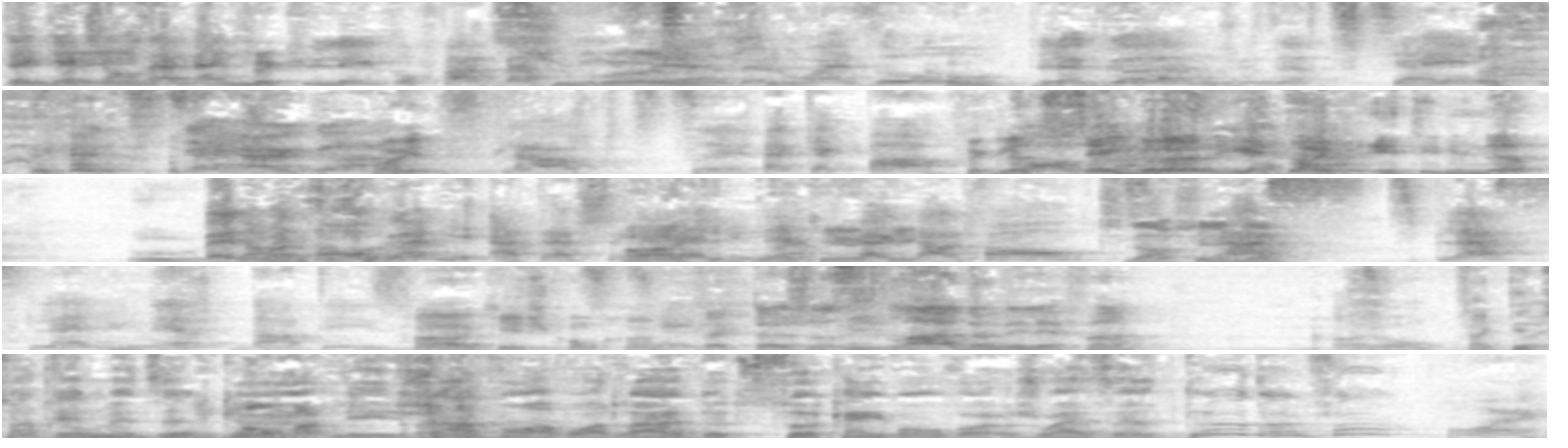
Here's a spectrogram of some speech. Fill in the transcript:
t'as quelque chose à manipuler pour faire battre les voles, ailes de l'oiseau. Le gun, je veux dire, tu tiens, tu tiens un gun, Ouais. tu planches, puis tu tires. Fait que quelque part. Fait que là, tu tiens le gun, et, ta- tes lunettes? Ou... Ben non, Ouais, mais ton gun, il est attaché Ah, à la ok, lunette. ok, Fait ok. que dans le fond, tu, places, tu places la lunette dans tes yeux. Ah, ok, je comprends. Fait que t'as juste l'air d'un éléphant. Fait que t'es-tu en train de me dire que les gens vont avoir l'air de tout ça quand ils vont jouer à Zelda, dans le fond? Ouais.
